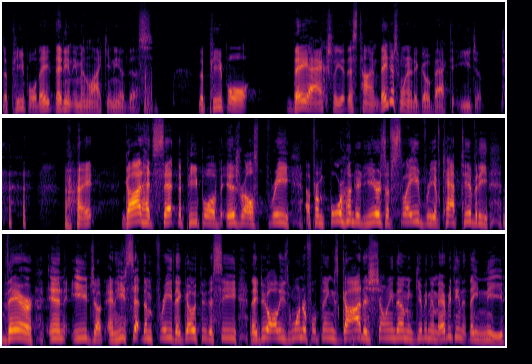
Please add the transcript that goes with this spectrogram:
The people, they, they didn't even like any of this. The people, they actually, at this time, they just wanted to go back to Egypt. right? God had set the people of Israel free uh, from 400 years of slavery, of captivity there in Egypt. And He set them free. They go through the sea. They do all these wonderful things. God is showing them and giving them everything that they need,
